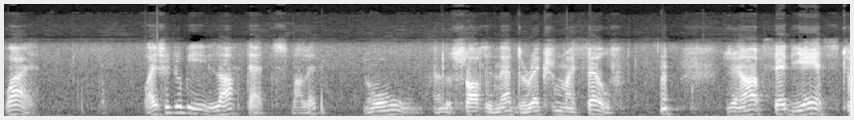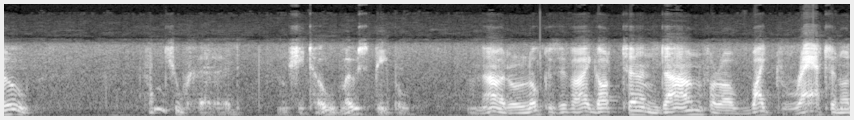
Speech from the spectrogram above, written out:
Why? Why should you be laughed at, Smollett? No, and a shot in that direction myself. she half said yes, too. Haven't you heard? She told most people. Now it'll look as if I got turned down for a white rat in a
